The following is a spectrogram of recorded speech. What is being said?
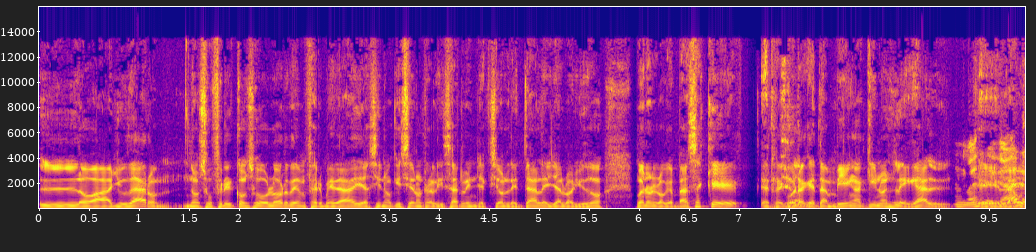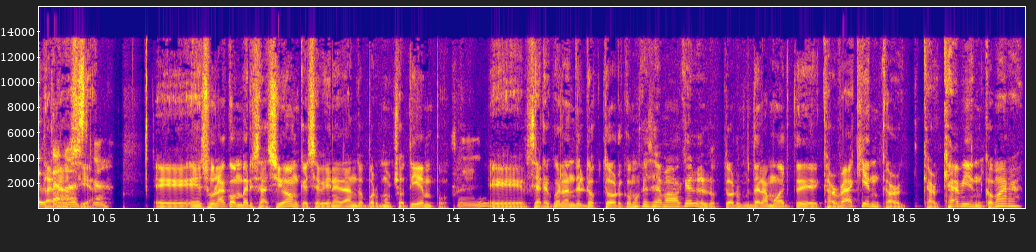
lo ayudaron, no sufrir con su dolor de enfermedad y así no quisieron realizar la inyección letal, ella lo ayudó. Bueno, lo que pasa es que eh, recuerda que también aquí no es legal, No es eh, legal, la eutanasia. eutanasia. Eh, es una conversación que se viene dando por mucho tiempo. Eh, ¿Se recuerdan del doctor, cómo es que se llamaba aquel? El doctor de la muerte, Carvakian, Car Carcavian, ¿cómo era?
